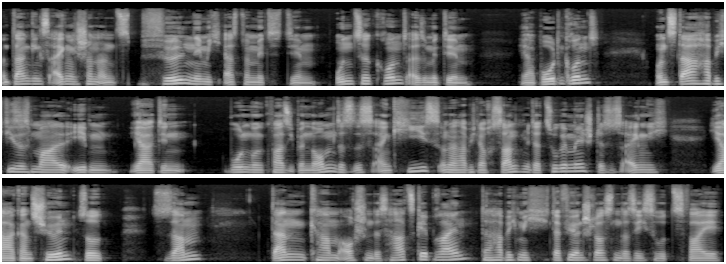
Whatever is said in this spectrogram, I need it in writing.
und dann ging es eigentlich schon ans Befüllen, nämlich erstmal mit dem Untergrund, also mit dem ja, Bodengrund. Und da habe ich dieses Mal eben ja den Bodengrund quasi übernommen. Das ist ein Kies und dann habe ich noch Sand mit dazu gemischt. Das ist eigentlich ja ganz schön so zusammen. Dann kam auch schon das Hardscape rein. Da habe ich mich dafür entschlossen, dass ich so zwei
